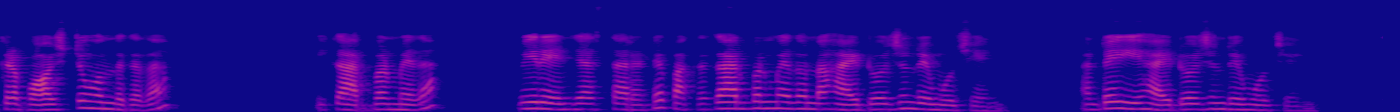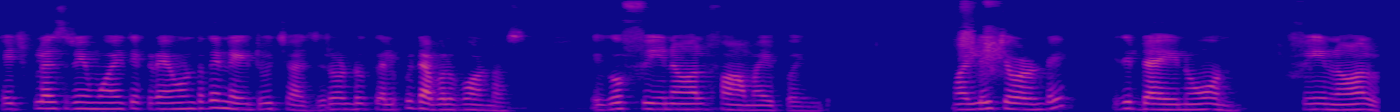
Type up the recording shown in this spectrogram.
ఇక్కడ పాజిటివ్ ఉంది కదా ఈ కార్బన్ మీద మీరు ఏం చేస్తారంటే పక్క కార్బన్ మీద ఉన్న హైడ్రోజన్ రిమూవ్ చేయండి. అంటే ఈ హైడ్రోజన్ రిమూవ్ చేయండి. హెచ్ ప్లస్ రిమూవ్ అయితే ఇక్కడ ఏముంటుంది? నెగిటివ్ ఛార్జ్ రెండు కలిపి డబుల్ బాండ్ వస్తుంది. ఇగో ఫీనాల్ ఫామ్ అయిపోయింది. మళ్ళీ చూడండి. ఇది dienone phenol.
